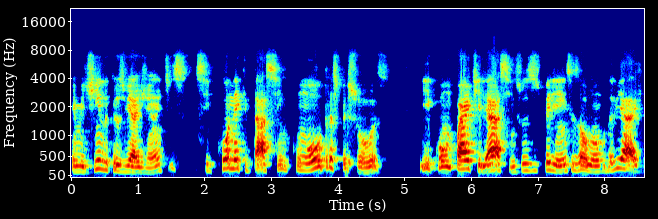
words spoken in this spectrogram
permitindo que os viajantes se conectassem com outras pessoas e compartilhassem suas experiências ao longo da viagem.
